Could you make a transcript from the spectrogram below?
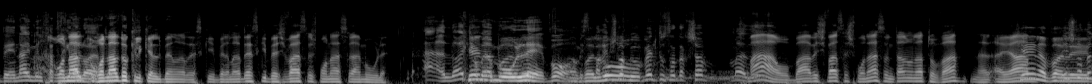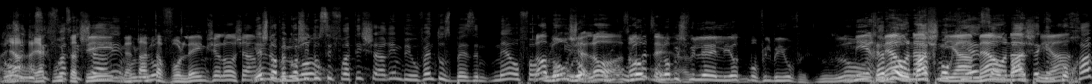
בעיניי מלכתחילה לא היה רונלדו קלקל ברנרדסקי, ברנרדסקי ב-17-18 היה מעולה. אה, לא הייתי כן, אומר מעולה, בוא, המספרים לא- שלו ביובנטוס עד עכשיו, מה זה? מה, הוא בא ב-17-18, נתן עונה טובה, היה... כן, אבל... יש לו אה, קבוצתי, נתן את לא- הווליים שלו שם. יש לו בקושי לא- דו-ספרתי שערים ביובנטוס באיזה 100 הופעות. לא, ברור שלא, עזוב את זה. הוא לא בשביל להיות מוביל ביובה. לא... מהעונה בא כמו השנייה, קיאזה, הוא מהעונה בא על תקן השנייה. כוכב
